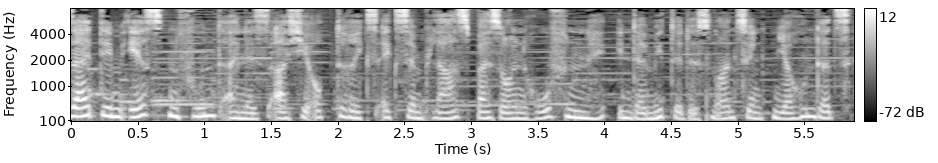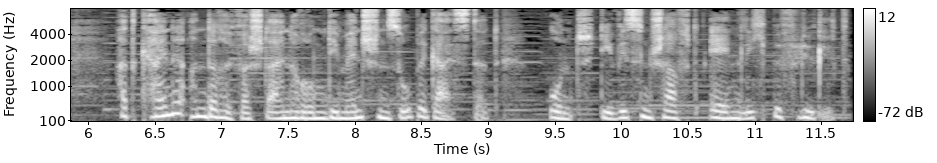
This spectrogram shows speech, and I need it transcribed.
Seit dem ersten Fund eines Archaeopteryx-Exemplars bei Solnhofen in der Mitte des 19. Jahrhunderts hat keine andere Versteinerung die Menschen so begeistert und die Wissenschaft ähnlich beflügelt.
